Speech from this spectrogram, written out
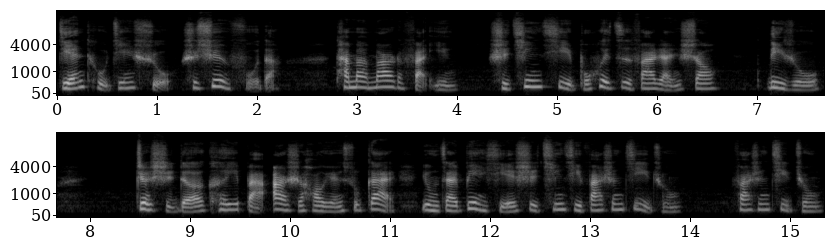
碱土金属是驯服的，它慢慢的反应，使氢气不会自发燃烧。例如。这使得可以把二十号元素钙用在便携式氢气发生剂中。发生器中，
